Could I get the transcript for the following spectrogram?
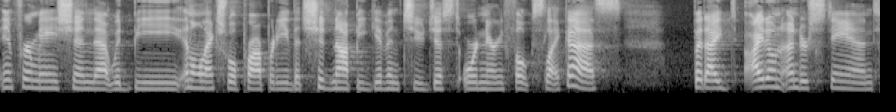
information that would be intellectual property that should not be given to just ordinary folks like us but I, I don't understand.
